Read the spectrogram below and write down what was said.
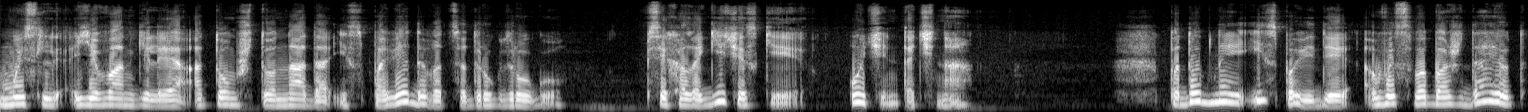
Мысль Евангелия о том, что надо исповедоваться друг другу, психологически очень точна. Подобные исповеди высвобождают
